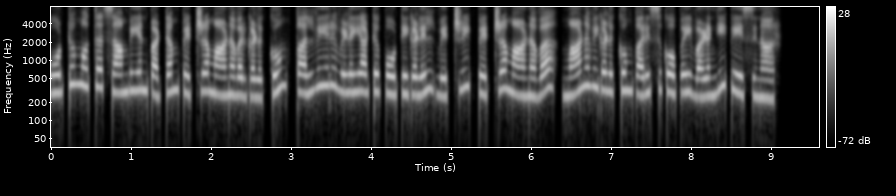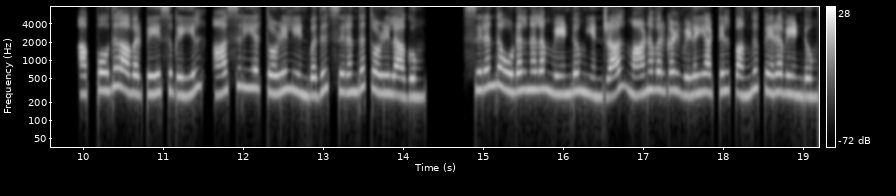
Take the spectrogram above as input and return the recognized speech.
ஒட்டுமொத்த சாம்பியன் பட்டம் பெற்ற மாணவர்களுக்கும் பல்வேறு விளையாட்டுப் போட்டிகளில் வெற்றி பெற்ற மாணவ மாணவிகளுக்கும் பரிசுக்கோப்பை வழங்கி பேசினார். அப்போது அவர் பேசுகையில் ஆசிரியர் தொழில் என்பது சிறந்த தொழிலாகும். சிறந்த உடல்நலம் வேண்டும் என்றால் மாணவர்கள் விளையாட்டில் பங்கு பெற வேண்டும்.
